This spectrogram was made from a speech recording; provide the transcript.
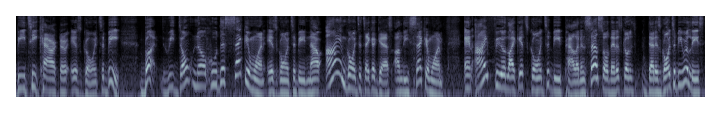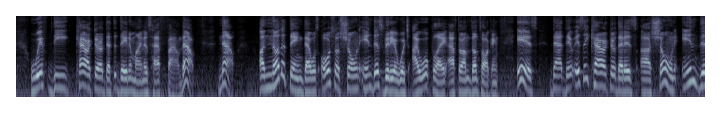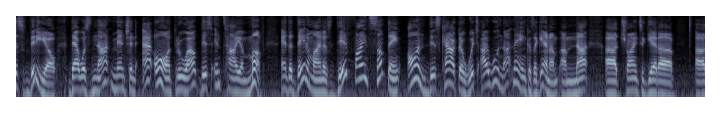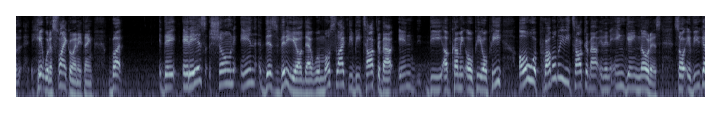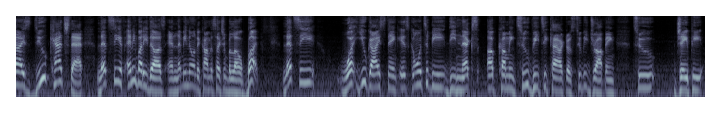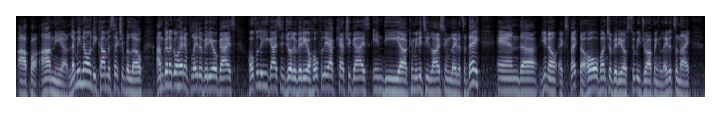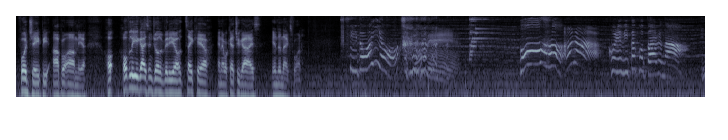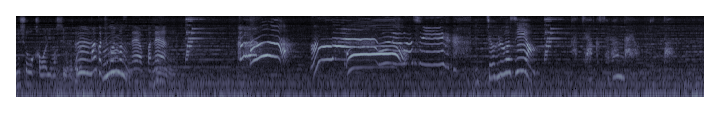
BT character is going to be. But we don't know who the second one is going to be. Now, I am going to take a guess on the second one, and I feel like it's going to be Paladin Cecil that is going to, that is going to be released with the character that the data miners have found out. Now, another thing that was also shown in this video, which I will play after I'm done talking, is that there is a character that is uh, shown in this video that was not mentioned at all throughout this entire month. And the data miners did find something on this character, which I will not name because again, I'm, I'm not uh, trying to get uh, uh, hit with a strike or anything. But they it is shown in this video that will most likely be talked about in the upcoming OPE OPE or will probably be talked about in an in-game notice. So if you guys do catch that, let's see if anybody does and let me know in the comment section below. But let's see what you guys think is going to be the next upcoming two BT characters to be dropping to JP Opera Omnia. Let me know in the comment section below. I'm going to go ahead and play the video, guys. Hopefully you guys enjoy the video. Hopefully I'll catch you guys in the uh, community live stream later today. And, uh, you know, expect a whole bunch of videos to be dropping later tonight for JP Opera Omnia. Ho hopefully you guys enjoy the video. Take care, and I will catch you guys in the next one. 印象変わりますよねこれ。うんなんか違いますね、やっぱね、うわしいめっちゃ麗しいやん活躍するんだよきっと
